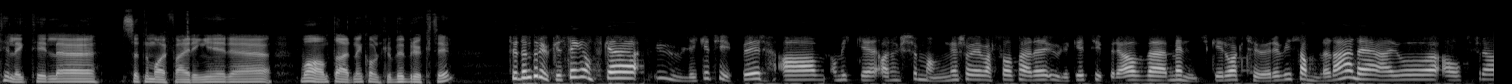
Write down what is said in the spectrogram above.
I tillegg til 17. mai-feiringer, hva annet er den kommer til å bli brukt til? Så den brukes til ganske ulike typer av, om ikke arrangementer, så i hvert fall så er det ulike typer av mennesker og aktører vi samler der. Det er jo alt fra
